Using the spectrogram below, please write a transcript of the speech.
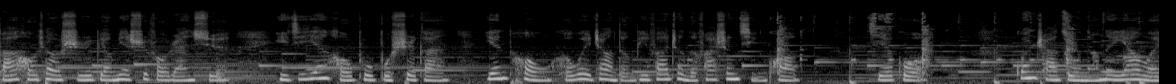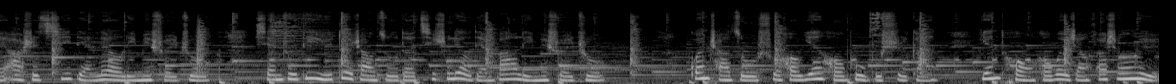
拔喉罩时表面是否染血，以及咽喉部不适感、咽痛和胃胀等并发症的发生情况。结果，观察组囊内压为二十七点六厘米水柱，显著低于对照组的七十六点八厘米水柱。观察组术后咽喉部不适感、咽痛和胃胀发生率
